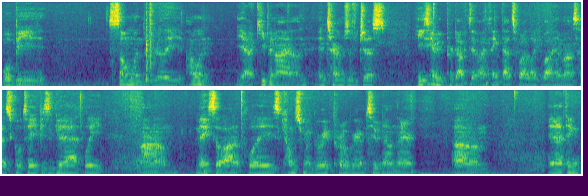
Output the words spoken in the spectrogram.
will be someone to really I wouldn't yeah, keep an eye on in terms of just he's gonna be productive. I think that's what I like about him on his high school tape. He's a good athlete. Um, makes a lot of plays, comes from a great program too down there. Um, and I think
